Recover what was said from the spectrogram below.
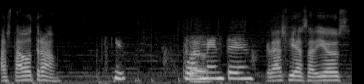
Hasta otra. Igualmente. Gracias, adiós.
